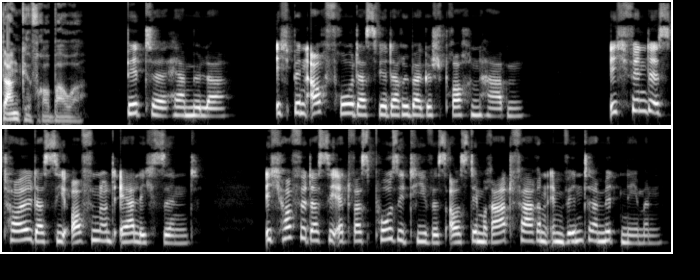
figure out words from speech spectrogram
Danke, Frau Bauer. Bitte, Herr Müller. Ich bin auch froh, dass wir darüber gesprochen haben. Ich finde es toll, dass Sie offen und ehrlich sind. Ich hoffe, dass Sie etwas Positives aus dem Radfahren im Winter mitnehmen.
